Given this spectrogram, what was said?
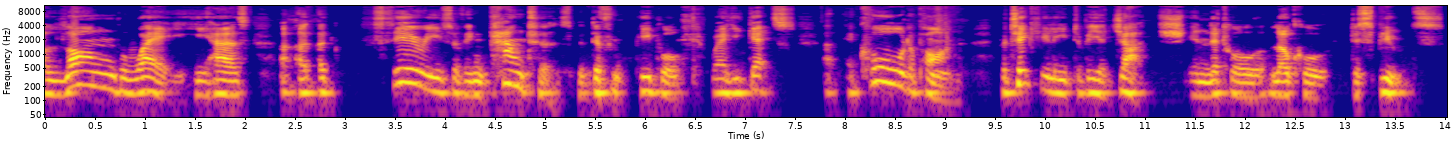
along the way he has a, a, a series of encounters with different people where he gets uh, called upon particularly to be a judge in little local disputes.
